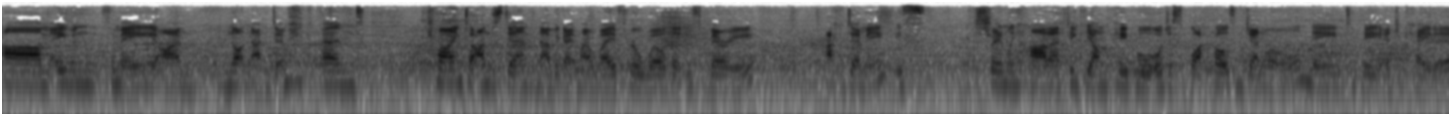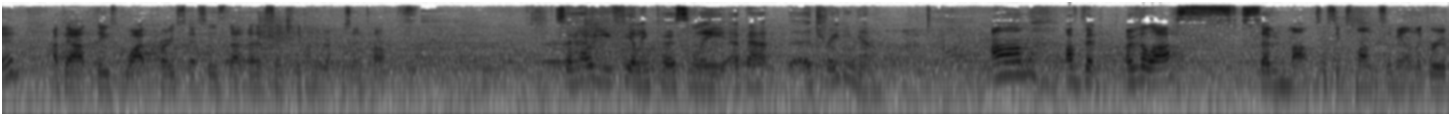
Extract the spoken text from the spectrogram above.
Um, even for me, I'm not an academic, and trying to understand and navigate my way through a world that is very academic is extremely hard. And I think young people, or just black fellas in general, need to be educated about these white processes that are essentially going to represent us. So, how are you feeling personally about a treaty now? Um, I've been over the last seven months or six months I've been on the group.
